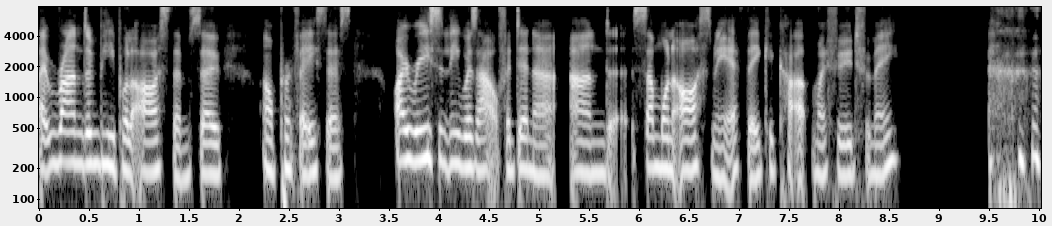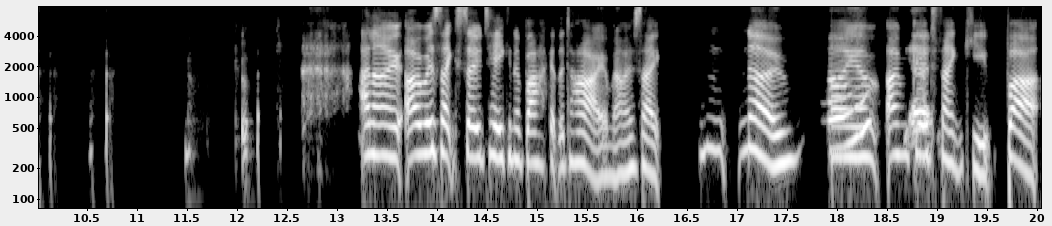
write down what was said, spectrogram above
like random people ask them? So I'll preface this. I recently was out for dinner and someone asked me if they could cut up my food for me and I I was like so taken aback at the time I was like no I Oh, am I'm yeah. good, thank you. But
